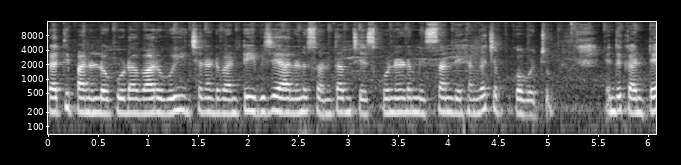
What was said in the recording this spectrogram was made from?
ప్రతి పనిలో కూడా వారు ఊహించినటువంటి విజయాలను సొంతం చేసుకునడం నిస్సందేహంగా చెప్పుకోవచ్చు. ఎందుకంటే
